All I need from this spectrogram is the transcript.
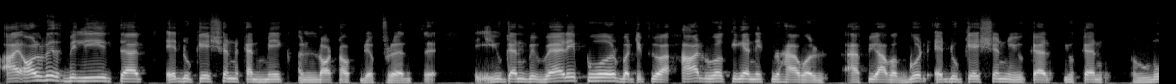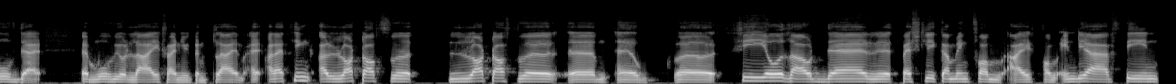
I always believe that education can make a lot of difference. You can be very poor, but if you are hardworking and if you have a if you have a good education, you can you can move that, uh, move your life, and you can climb. And I think a lot of uh, lot of uh, um, uh, CEOs out there, especially coming from I from India, I've seen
